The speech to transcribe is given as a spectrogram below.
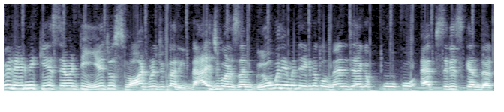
वह Redmi K70 ये जो स्मार्टफ़ोन जो का रिबैज वर्जन ग्लोबली हमें देखने को मिल जाएगा पोको एप सीरीज़ के अंदर,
